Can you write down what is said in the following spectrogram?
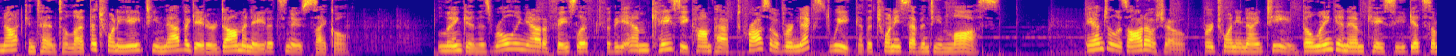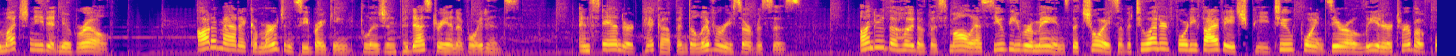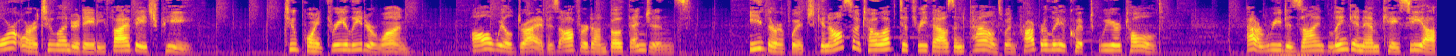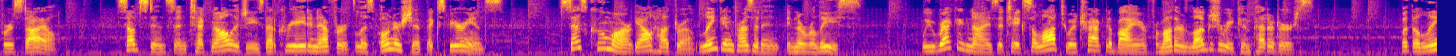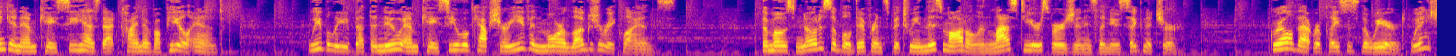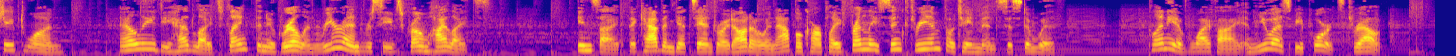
not content to let the 2018 Navigator dominate its news cycle. Lincoln is rolling out a facelift for the MKC compact crossover next week at the 2017 Los Angeles Auto Show. For 2019, the Lincoln MKC gets a much-needed new grille, automatic emergency braking, collision pedestrian avoidance, and standard pickup and delivery services. Under the hood of the small SUV remains the choice of a 245 HP 2.0-liter turbo 4 or a 285 HP 2.3-liter 1. All-wheel drive is offered on both engines, either of which can also tow up to 3,000 pounds when properly equipped, we're told. Our redesigned Lincoln MKC offers style, substance and technologies that create an effortless ownership experience, says Kumar Galhotra, Lincoln president, in a release. We recognize it takes a lot to attract a buyer from other luxury competitors. But the Lincoln MKC has that kind of appeal and we believe that the new MKC will capture even more luxury clients. The most noticeable difference between this model and last year's version is the new signature grille that replaces the weird, wing-shaped one. LED headlights flank the new grille and rear end receives chrome highlights. Inside, the cabin gets Android Auto and Apple CarPlay friendly Sync 3 infotainment system with plenty of Wi-Fi and USB ports throughout.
